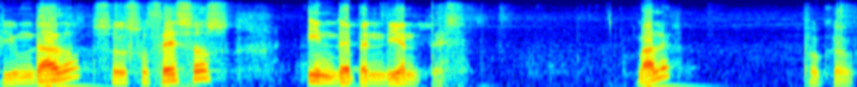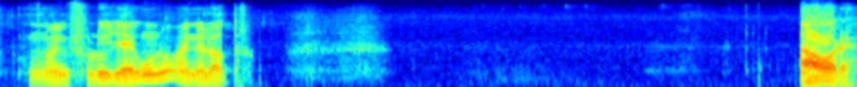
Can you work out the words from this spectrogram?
y un dado, son sucesos independientes. ¿Vale? Porque no influye uno en el otro. Ahora,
